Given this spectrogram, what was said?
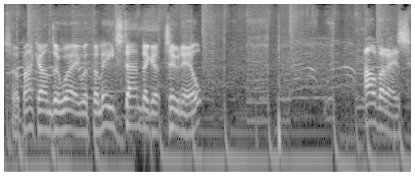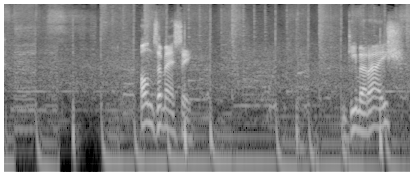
So back underway with the lead standing at 2-0. Alvarez. On to Messi. Guimaraes.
